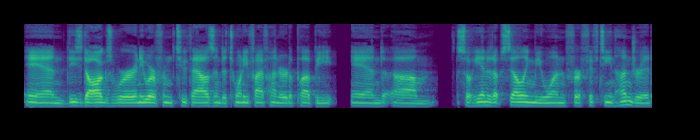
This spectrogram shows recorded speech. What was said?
And these dogs were anywhere from two thousand to twenty five hundred a puppy, and um, so he ended up selling me one for fifteen hundred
